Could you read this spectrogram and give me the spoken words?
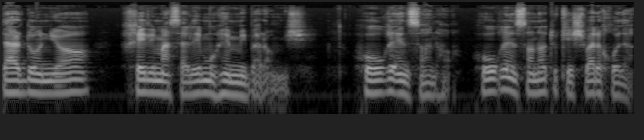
در دنیا خیلی مسئله مهمی برام میشه. حقوق انسان ها حقوق انسان ها تو کشور خودم.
